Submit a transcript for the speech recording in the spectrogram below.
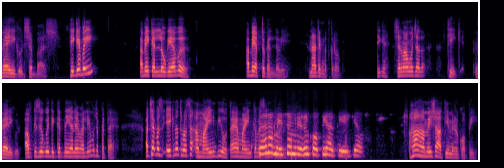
वेरी गुड शाबाश। ठीक है भाई? अबे कर लोगे अब? अबे अब तो कर लोगे। नाटक मत करो अब। ठीक है? शर्मा बहुत ज़्यादा। ठीक है वेरी गुड अब किसी को कोई दिक्कत नहीं आने वाली है मुझे पता है। अच्छा बस एक ना थोड़ा सा अमाइन भी होता है अमाइन का वैसे सर हमेशा मिरर कॉपी आती है क्या? हाँ हमेशा आती है मिरर कॉपी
